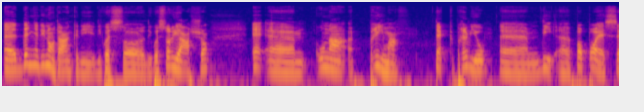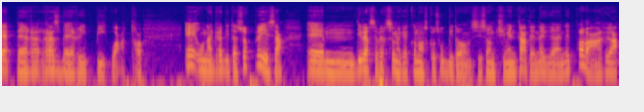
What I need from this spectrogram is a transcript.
Eh, degna di nota anche di, di, questo, di questo rilascio è ehm, una prima tech preview eh, di eh, Pop OS per Raspberry P4. È una gradita sorpresa, ehm, diverse persone che conosco subito si sono cimentate nel, nel provarla.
